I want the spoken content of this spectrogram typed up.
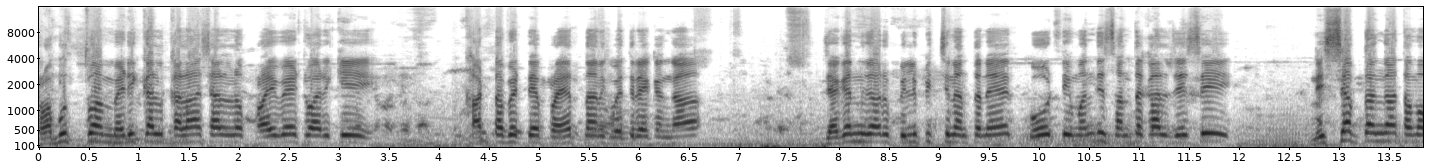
ప్రభుత్వ మెడికల్ కళాశాలను ప్రైవేట్ వారికి కట్టబెట్టే ప్రయత్నానికి వ్యతిరేకంగా జగన్ గారు పిలిపించినంతనే కోటి మంది సంతకాలు చేసి నిశ్శబ్దంగా తమ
